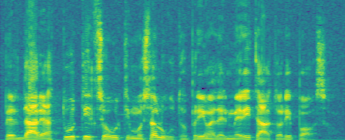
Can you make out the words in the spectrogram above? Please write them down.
per dare a tutti il suo ultimo saluto prima del meritato riposo.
